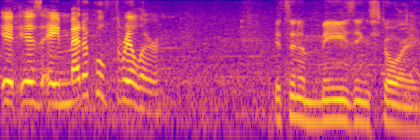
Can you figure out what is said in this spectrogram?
It is a medical thriller. It's an amazing story,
